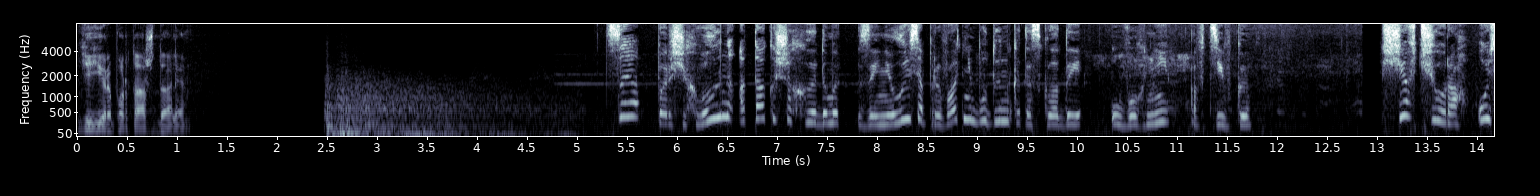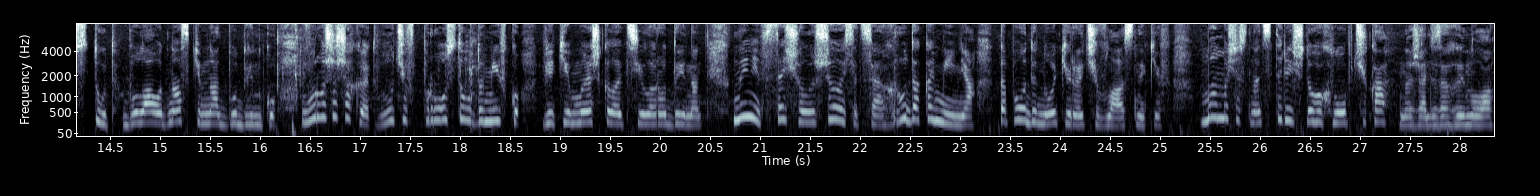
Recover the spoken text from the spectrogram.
Її репортаж далі. Це перші хвилини атаки шахедами. Зайнялися приватні будинки та склади. У вогні автівки. Ще вчора ось тут була одна з кімнат будинку. Ворожий шахет влучив просто у домівку, в якій мешкала ціла родина. Нині все, що лишилося, це груда каміння та поодинокі речі власників. Мама 16-річного хлопчика, на жаль, загинула.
